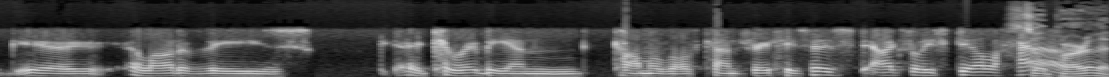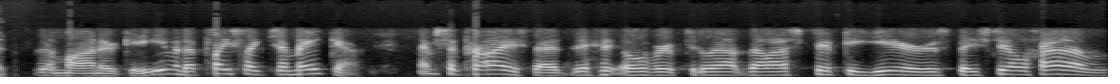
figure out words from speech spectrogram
uh, a lot of these uh, Caribbean Commonwealth countries actually still have still part of it. the monarchy. Even a place like Jamaica, I'm surprised that over the last 50 years they still have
